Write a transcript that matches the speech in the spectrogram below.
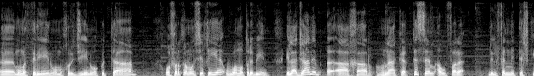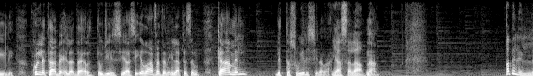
آه، ممثلين ومخرجين وكتاب وفرقة موسيقية ومطربين. إلى جانب آه، آخر هناك قسم أو فرع للفن التشكيلي. كل تابع إلى دائرة التوجيه السياسي إضافة إلى قسم كامل للتصوير السينمائي. يا سلام. نعم. قبل ال-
